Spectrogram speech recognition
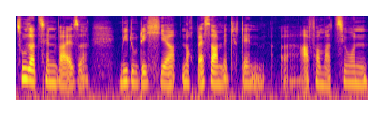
Zusatzhinweise, wie du dich hier noch besser mit den äh, Affirmationen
